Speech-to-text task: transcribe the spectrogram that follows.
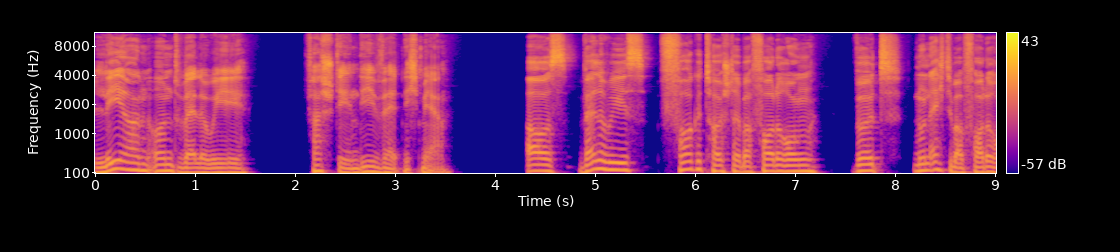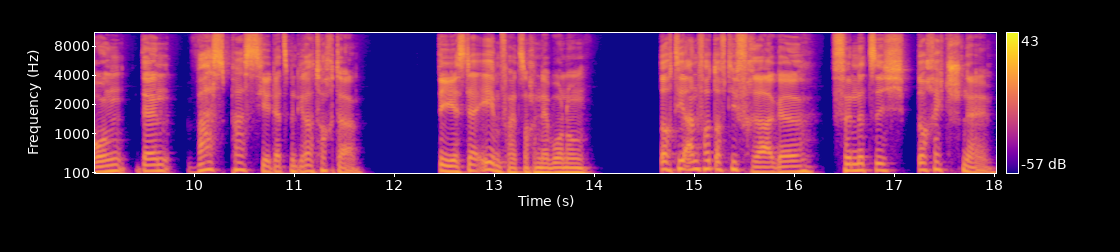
Leon und Valerie verstehen die Welt nicht mehr. Aus Valeries vorgetäuschter Überforderung wird nun echte Überforderung, denn was passiert jetzt mit ihrer Tochter? Die ist ja ebenfalls noch in der Wohnung. Doch die Antwort auf die Frage findet sich doch recht schnell.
